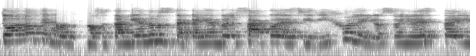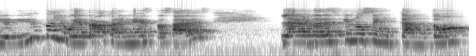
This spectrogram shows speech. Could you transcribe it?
todo lo que nos, están viendo nos está cayendo el saco de decir, híjole, yo soy esta y híjole, voy a trabajar en esto, ¿sabes? La verdad es que nos encantó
